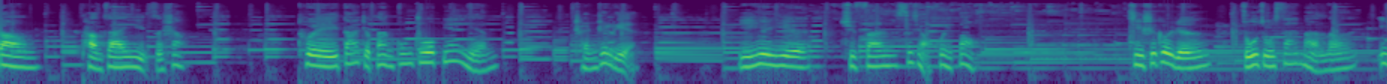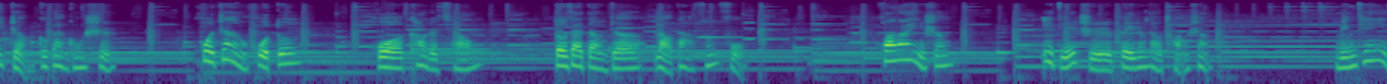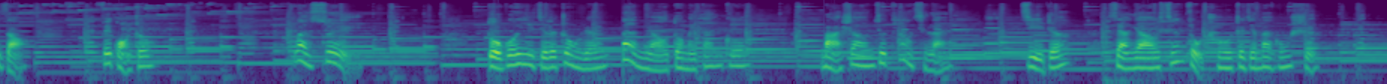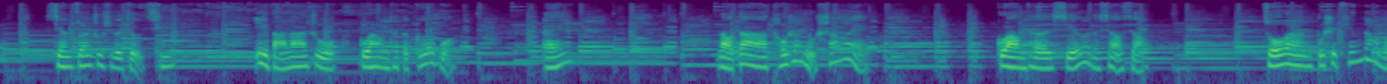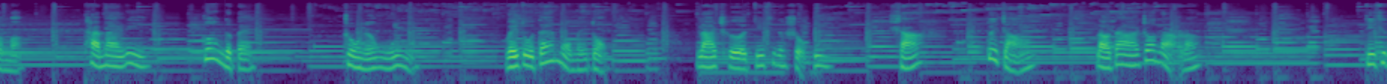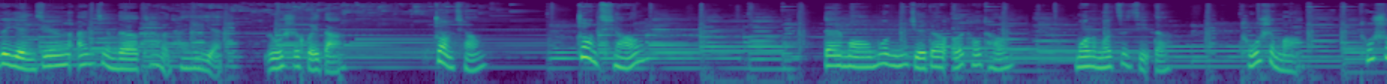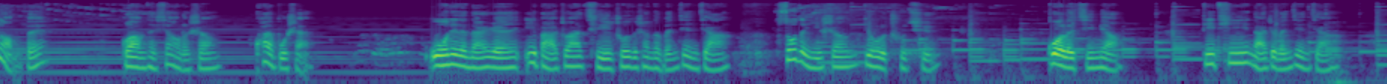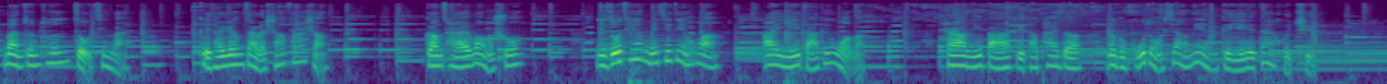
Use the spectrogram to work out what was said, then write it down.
杠躺在椅子上，腿搭着办公桌边沿，沉着脸，一页页去翻思想汇报。几十个人足足塞满了一整个办公室，或站或蹲，或靠着墙，都在等着老大吩咐。哗啦一声，一叠纸被扔到床上。明天一早，飞广州。万岁！躲过一劫的众人半秒都没耽搁，马上就跳起来，挤着想要先走出这间办公室。先钻出去的九七一把拉住 Grant 的胳膊：“哎，老大头上有伤哎。”Grant 邪恶的笑笑：“昨晚不是听到了吗？太卖力，撞的呗。”众人无语。唯独呆某没懂，拉扯 DT 的手臂，啥？队长，老大撞哪儿了？DT 的眼睛安静地看了他一眼，如实回答：撞墙，撞墙。呆某莫名觉得额头疼，摸了摸自己的，图什么？图爽呗。光他笑了声，快步闪。屋内的男人一把抓起桌子上的文件夹，嗖的一声丢了出去。过了几秒，DT 拿着文件夹，慢吞吞走进来，给他扔在了沙发上。刚才忘了说，你昨天没接电话，阿姨打给我了，她让你把给她拍的那个古董项链给爷爷带回去，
